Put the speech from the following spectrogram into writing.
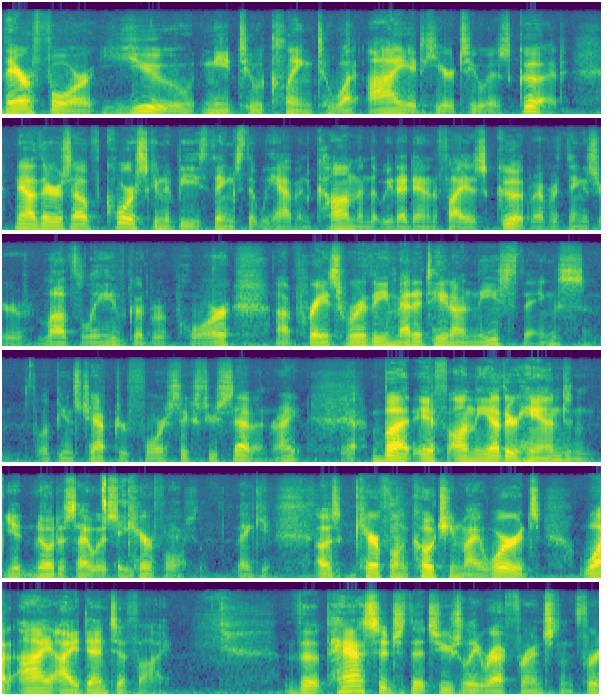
Therefore, you need to cling to what I adhere to as good. Now, there's of course going to be things that we have in common that we'd identify as good. Whatever things are lovely, good rapport, uh, praiseworthy, meditate on these things. Philippians chapter 4, 6 through 7, right? Yeah. But if, on the other hand, and you notice I was Eight, careful, actually. thank you, I was careful in coaching my words, what I identify. The passage that's usually referenced in 1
